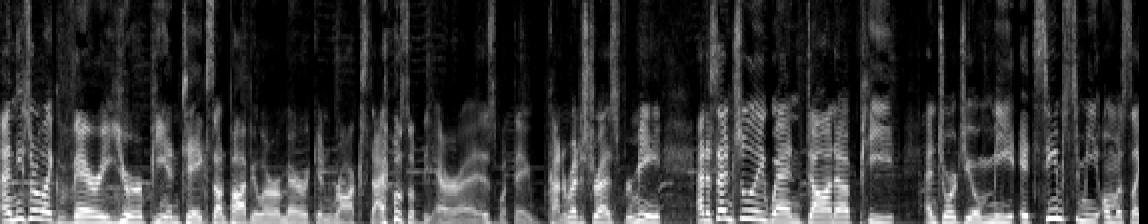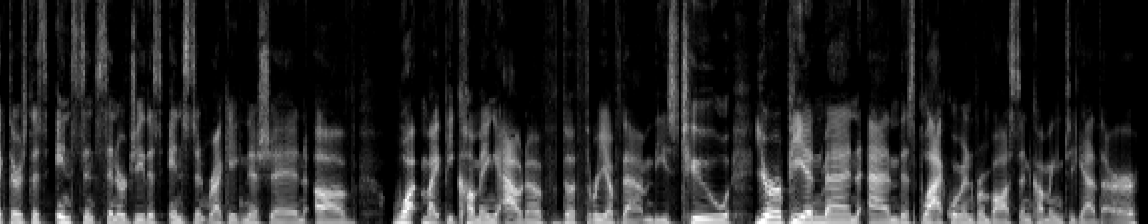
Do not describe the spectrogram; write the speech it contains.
And these are like very European takes on popular American rock styles of the era, is what they kind of register as for me. And essentially, when Donna, Pete, and Giorgio meet, it seems to me almost like there's this instant synergy, this instant recognition of what might be coming out of the three of them these two European men and this black woman from Boston coming together.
